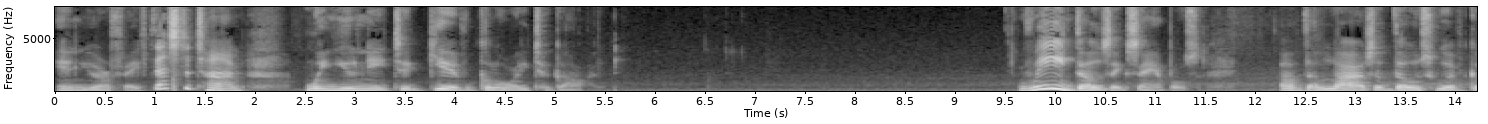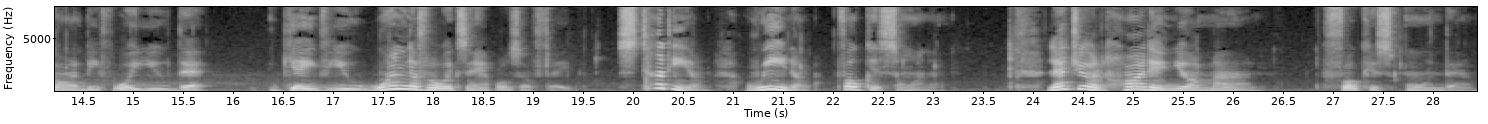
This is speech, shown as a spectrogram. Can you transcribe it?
in your faith. That's the time when you need to give glory to God. Read those examples of the lives of those who have gone before you that gave you wonderful examples of faith. Study them, read them, focus on them. Let your heart and your mind focus on them.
